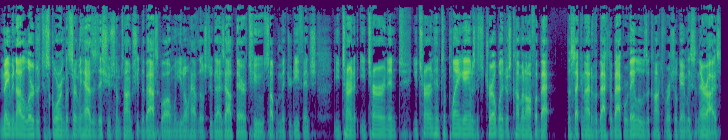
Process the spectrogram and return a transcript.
maybe not allergic to scoring, but certainly has its issues sometimes shooting the basketball. And when you don't have those two guys out there to supplement your defense, you turn you turn into you turn into playing games against the Trailblazers coming off a back the second night of a back to back where they lose a controversial game, at least in their eyes,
